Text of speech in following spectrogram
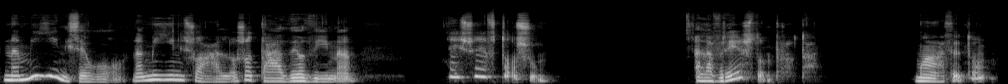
Να μην γίνεις εγώ, να μην γίνεις ο άλλος, ο τάδε, ο δίνα. Να είσαι ο εαυτός σου. Αλλά βρες τον πρώτα. Μάθε τον.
